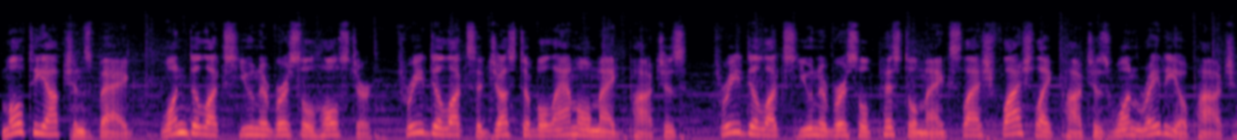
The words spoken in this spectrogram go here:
Multi-options bag, 1 deluxe universal holster, 3 deluxe adjustable ammo mag pouches, 3 deluxe universal pistol mag slash flashlight pouches 1 radio pouch,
